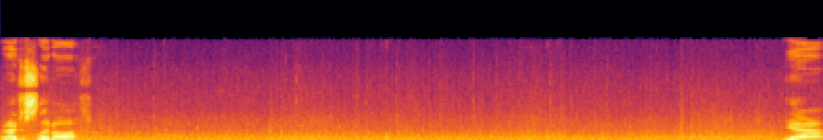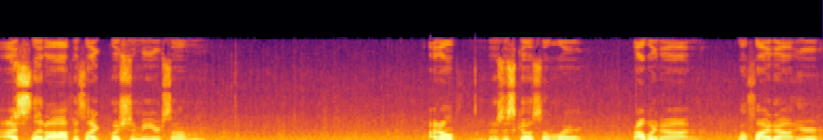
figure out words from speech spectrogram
And I just slid off. Yeah, I slid off. It's like pushing me or something. I don't... Does this go somewhere? Probably not. We'll find out here.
